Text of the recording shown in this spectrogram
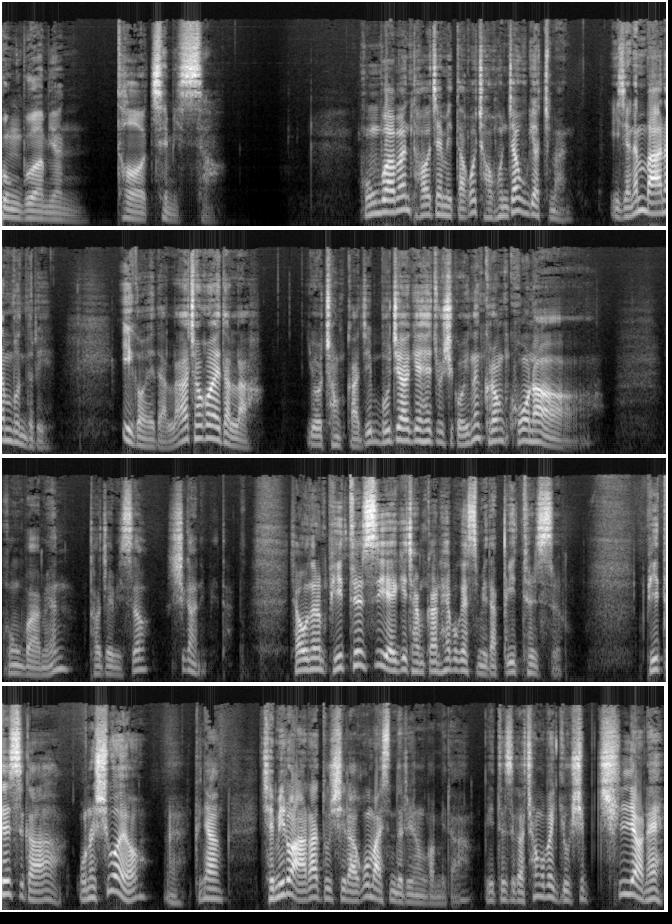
공부하면 더 재밌어. 공부하면 더 재밌다고 저 혼자 우겼지만 이제는 많은 분들이 이거 해달라 저거 해달라 요청까지 무지하게 해주시고 있는 그런 코너 공부하면 더 재밌어 시간입니다. 자 오늘은 비틀스 얘기 잠깐 해보겠습니다. 비틀스 비틀스가 오늘 쉬워요. 네, 그냥 재미로 알아두시라고 말씀드리는 겁니다. 비틀스가 1967년에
